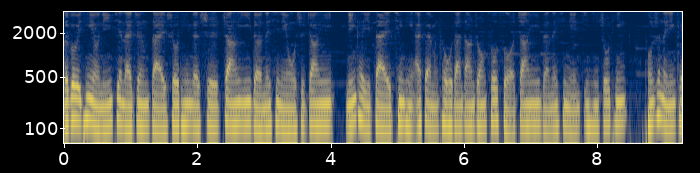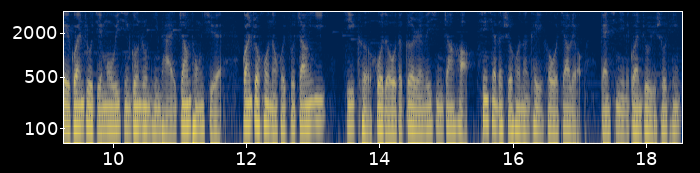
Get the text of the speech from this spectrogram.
好的，各位听友，您现在正在收听的是张一的那些年，我是张一。您可以在蜻蜓 FM 客户端当中搜索张一的那些年进行收听。同时呢，您可以关注节目微信公众平台张同学，关注后呢回复张一即可获得我的个人微信账号。线下的时候呢可以和我交流。感谢您的关注与收听。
